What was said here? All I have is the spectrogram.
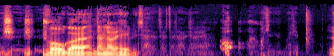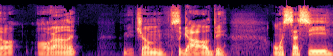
je, vais au gars dans l'oreille, puis, oh, ok, ok. Là, on rentre, mes chums se gardent, puis on s'assit,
